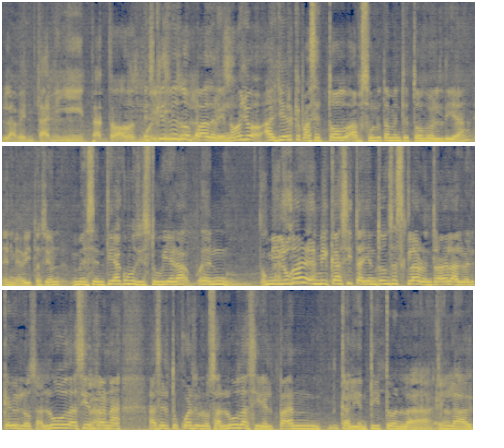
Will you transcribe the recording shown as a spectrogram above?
la ventanita, todo es muy Es que eso es lo padre. ¿no? Yo ayer que pasé todo, absolutamente todo el día en mi habitación, me sentía como si estuviera en mi casita. lugar, en mi casita. Y entonces, claro, entraba el alberquero y lo saludas, y Claro. entran a, a hacer tu cuarto y lo saludas, y el pan calientito en la, Claro. en la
